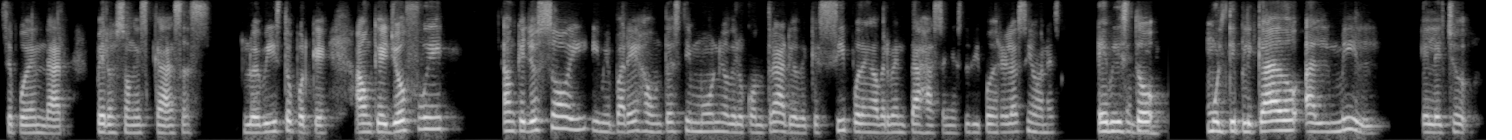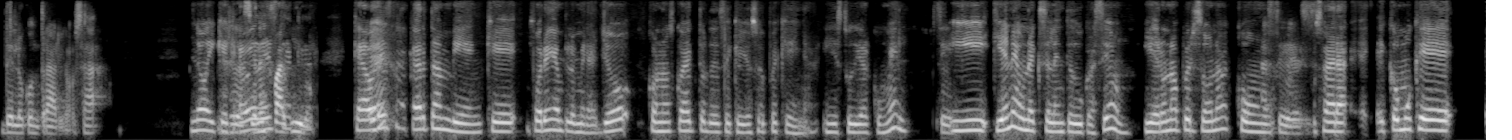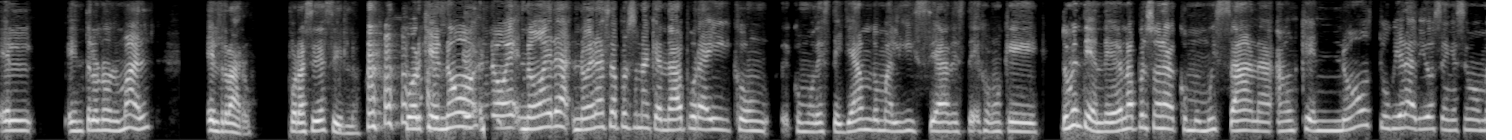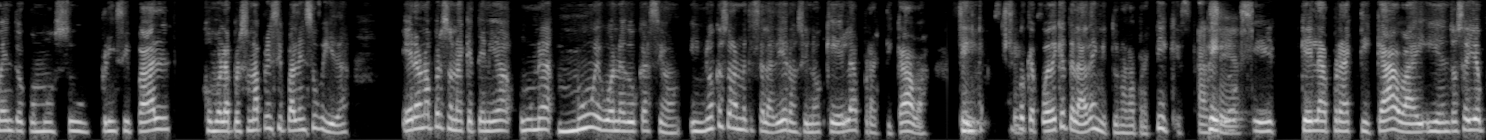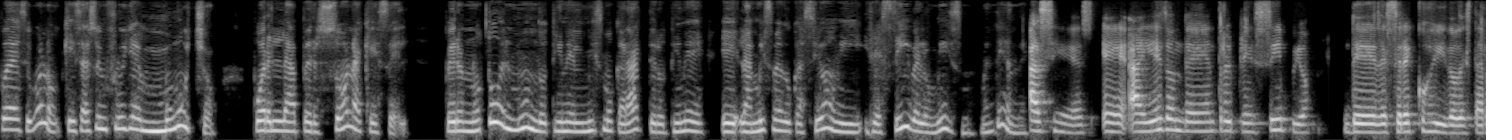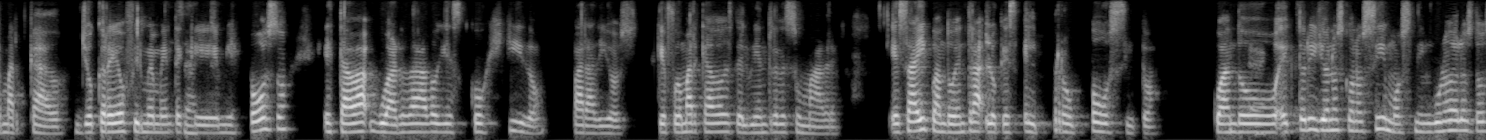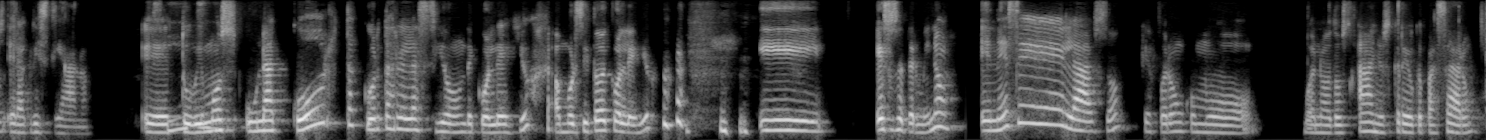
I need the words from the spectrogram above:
se pueden dar, pero son escasas. Lo he visto porque aunque yo fui, aunque yo soy y mi pareja un testimonio de lo contrario, de que sí pueden haber ventajas en este tipo de relaciones, he visto multiplicado al mil el hecho de lo contrario. O sea, no, y que relaciones fallidas. Cabe ¿Eh? destacar también que, por ejemplo, mira, yo conozco a Héctor desde que yo soy pequeña y estudiar con él. Y tiene una excelente educación. Y era una persona con. Así es. O sea, era eh, como que el, entre lo normal, el raro, por así decirlo. Porque no, no, e, no, era, no era esa persona que andaba por ahí con, como destellando malicia, desde, como que, tú me entiendes, era una persona como muy sana, aunque no tuviera a Dios en ese momento como su principal, como la persona principal en su vida, era una persona que tenía una muy buena educación y no que solamente se la dieron, sino que él la practicaba. Sí, Porque puede que te la den y tú no la practiques. Así es. Que, la practicaba y, entonces yo puedo decir, bueno, quizás eso influye mucho por la persona que es él, pero no todo el mundo tiene el mismo carácter o tiene eh, la misma educación y, recibe lo mismo, ¿me entiendes? Así es. Eh, ahí es donde entra el principio de, ser escogido, de estar marcado. Yo creo firmemente que mi esposo estaba guardado y escogido para Dios, que fue marcado desde el vientre de su madre. Es ahí cuando entra lo que es el propósito. Cuando Héctor y yo nos conocimos, ninguno de los dos era cristiano. Eh, tuvimos una corta, corta relación de colegio, amorcito de colegio, y eso se terminó. En ese lazo, que fueron como, bueno, dos años creo que pasaron,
